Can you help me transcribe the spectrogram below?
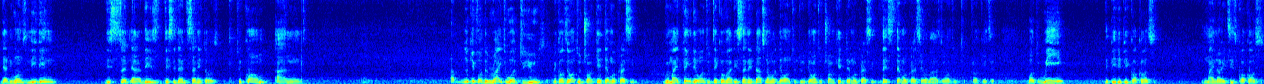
They are the ones leading this, uh, these dissident senators to come and I'm looking for the right word to use because they want to truncate democracy. We might think they want to take over the Senate. That's not what they want to do. They want to truncate democracy. This democracy of ours, they want to truncate it. But we, the PDP caucus, minorities caucus,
